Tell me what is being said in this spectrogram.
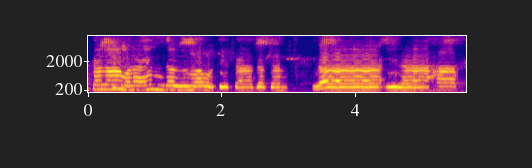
كلامنا عند الموت شهادة لا إله إلا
